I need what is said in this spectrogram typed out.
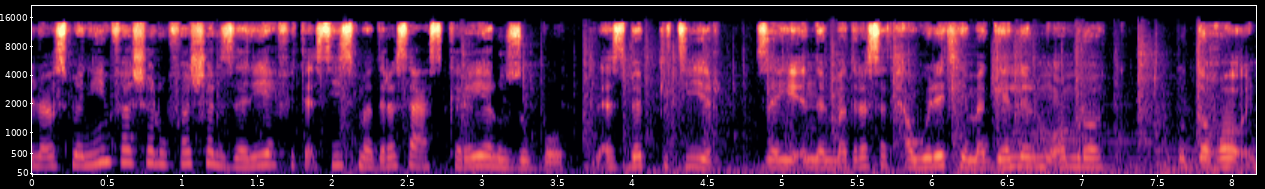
العثمانيين فشلوا فشل ذريع في تأسيس مدرسة عسكرية للضباط لأسباب كتير زي إن المدرسة اتحولت لمجال للمؤامرات والضغائن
